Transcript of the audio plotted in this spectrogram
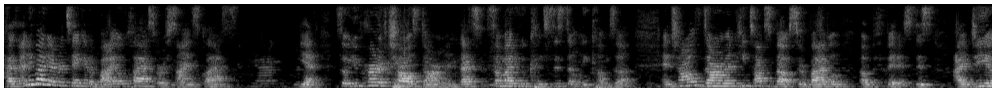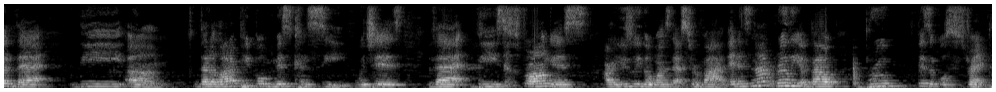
Has anybody ever taken a bio class or a science class? Yeah. So you've heard of Charles Darwin. That's somebody who consistently comes up. And Charles Darwin, he talks about survival of the fittest. This idea that the um, that a lot of people misconceive, which is that the strongest are usually the ones that survive. And it's not really about brute physical strength.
